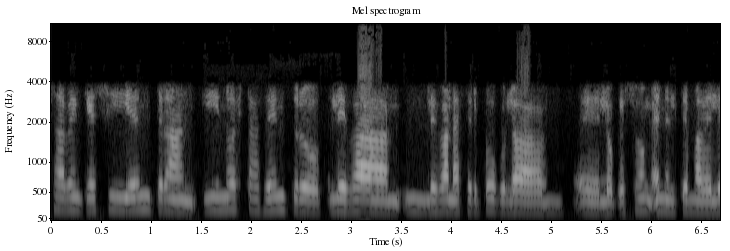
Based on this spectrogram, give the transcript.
saben que si entran y no estás dentro les, va, les van a hacer poco eh, lo que son en el tema del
